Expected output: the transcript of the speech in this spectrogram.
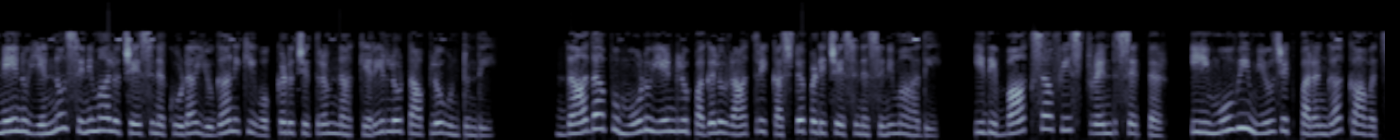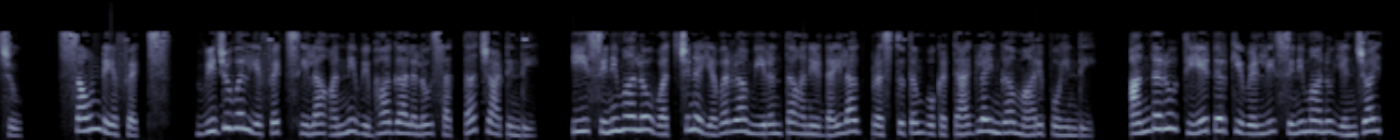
నేను ఎన్నో సినిమాలు చేసిన కూడా యుగానికి ఒక్కడు చిత్రం నా కెరీర్లో టాప్లో ఉంటుంది. దాదాపు మూడు ఏండ్లు పగలు రాత్రి కష్టపడి చేసిన సినిమా అది. ఇది బాక్సాఫీస్ ట్రెండ్ సెట్టర్. ఈ మూవీ మ్యూజిక్ పరంగా కావచ్చు. సౌండ్ ఎఫెక్ట్స్. విజువల్ ఎఫెక్ట్స్ ఇలా అన్ని విభాగాలలో సత్తా చాటింది. ఈ సినిమాలో వచ్చిన ఎవర్రా మీరంతా అనే డైలాగ్ ప్రస్తుతం ఒక ట్యాగ్లైన్గా మారిపోయింది. అందరూ థియేటర్కి వెళ్ళి సినిమాను ఎంజాయ్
